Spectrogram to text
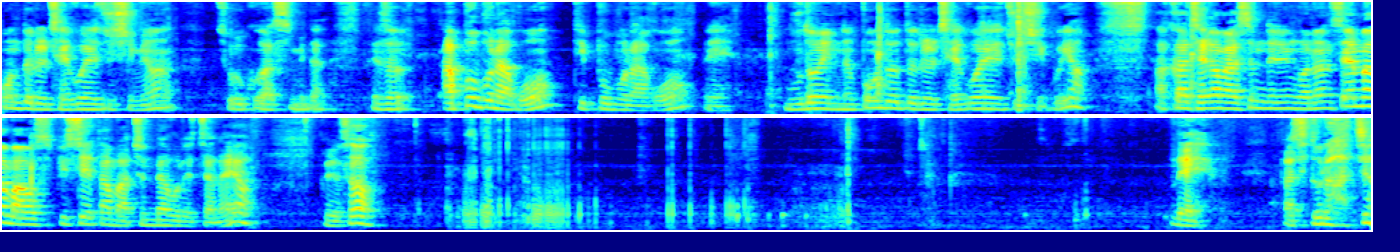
본드를 제거해 주시면 좋을 것 같습니다. 그래서 앞부분하고 뒷부분하고 예, 묻어 있는 본드들을 제거해 주시고요. 아까 제가 말씀드린 거는 셀마 마우스피스에다 맞춘다고 그랬잖아요. 그래서 네 다시 돌아왔죠.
